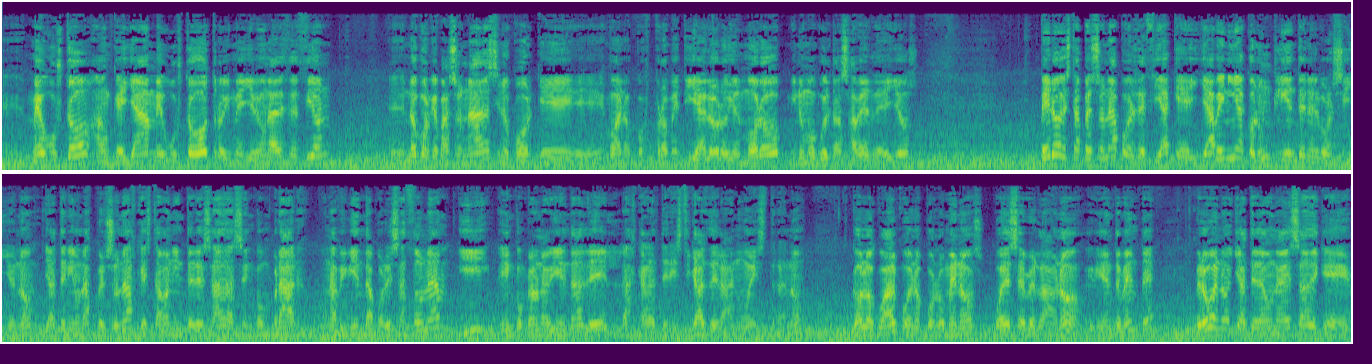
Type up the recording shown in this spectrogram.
Eh, me gustó, aunque ya me gustó otro y me llevé una decepción. Eh, no porque pasó nada, sino porque, bueno, pues prometía el oro y el moro y no hemos vuelto a saber de ellos. Pero esta persona pues decía que ya venía con un cliente en el bolsillo, ¿no? Ya tenía unas personas que estaban interesadas en comprar una vivienda por esa zona y en comprar una vivienda de las características de la nuestra, ¿no? Con lo cual, bueno, por lo menos puede ser verdad o no, evidentemente. Pero bueno, ya te da una esa de que,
